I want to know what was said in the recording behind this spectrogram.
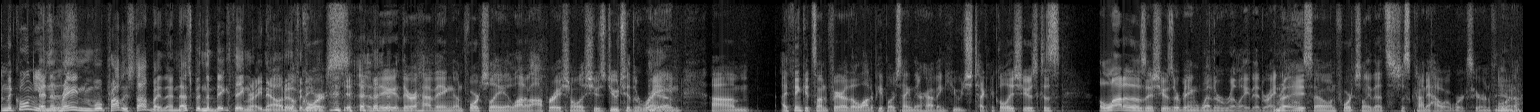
And the cool news And the is, rain will probably stop by then. That's been the big thing right now at Of opening. course, Uh, they they're having unfortunately a lot of operational issues due to the rain. Um, I think it's unfair that a lot of people are saying they're having huge technical issues because a lot of those issues are being weather related right, now. Right. So unfortunately, that's just kind of how it works here in Florida.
